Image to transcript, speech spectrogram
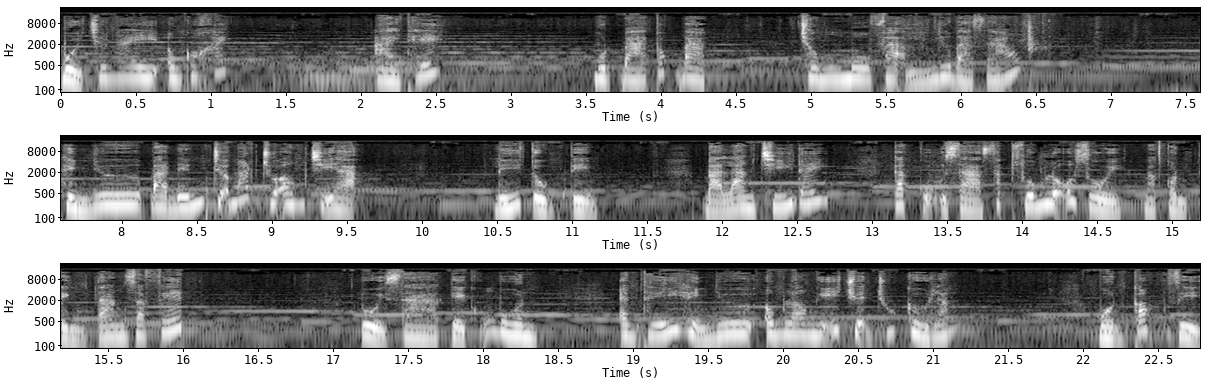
Buổi trưa nay ông có khách. Ai thế? Một bà tóc bạc, trông mô phạm như bà giáo. Hình như bà đến chữa mắt cho ông chị ạ. Lý tủm tìm. Bà lang trí đấy, các cụ già sắp xuống lỗ rồi mà còn tình tang ra phết. Tuổi già kể cũng buồn, em thấy hình như ông lo nghĩ chuyện chú cừ lắm. Buồn cóc gì,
